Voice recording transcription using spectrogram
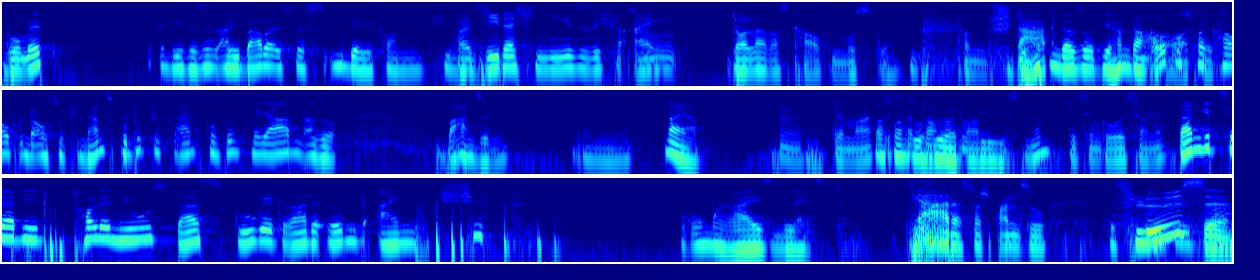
Womit? Ja, die- Das ist Alibaba, ist das Ebay von China. Weil jeder Chinese sich für einen Dollar was kaufen musste. Von Die, Staat. hatten da so, die haben da Autos verkauft und auch so Finanzprodukte für 1,5 Milliarden. Also Wahnsinn. Irgendwie. Naja, Hm, der Markt was ist man halt so hört und ein liest. Ne? bisschen größer, ne? Dann gibt es ja die tolle News, dass Google gerade irgendein Schiff rumreisen lässt. Ja, das war spannend so. Das Flöße.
